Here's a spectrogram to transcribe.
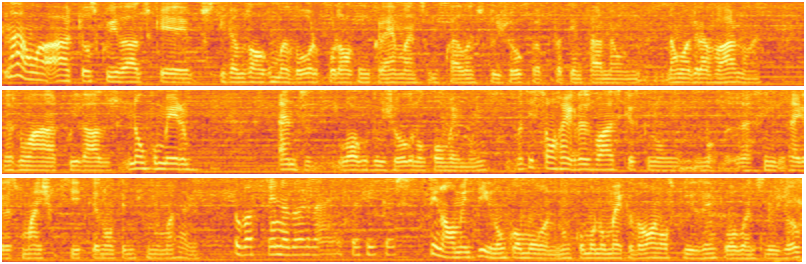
Não, há, há aqueles cuidados que é se tivermos alguma dor, pôr algum creme antes, um bocado antes do jogo para, para tentar não, não agravar, não é? Mas não há cuidados. Não comer antes, logo do jogo, não convém muito. Mas isso são regras básicas que não, não- assim, regras mais específicas não temos nenhuma regra. O vosso treinador dá essas dicas? Sim, normalmente digo, não como, não como no McDonald's, por exemplo, logo antes do jogo.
